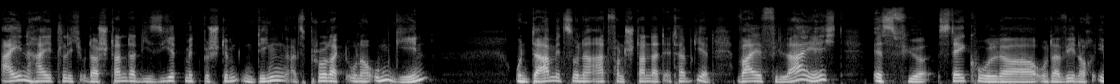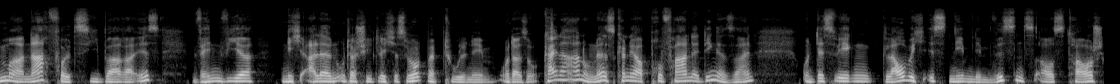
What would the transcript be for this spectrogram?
einheitlich oder standardisiert mit bestimmten Dingen als Product Owner umgehen und damit so eine Art von Standard etablieren. Weil vielleicht es für Stakeholder oder wen auch immer nachvollziehbarer ist, wenn wir nicht alle ein unterschiedliches Roadmap-Tool nehmen oder so. Keine Ahnung, ne? Es können ja auch profane Dinge sein. Und deswegen glaube ich, ist neben dem Wissensaustausch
